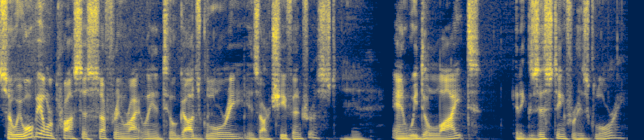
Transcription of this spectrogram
So we won't be able to process suffering rightly until God's glory is our chief interest. Mm-hmm. And we delight in existing for His glory,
